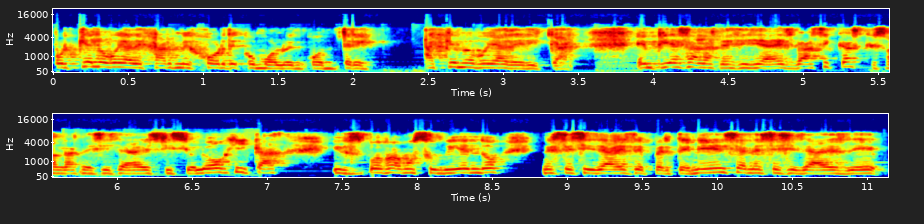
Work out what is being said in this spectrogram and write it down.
¿Por qué lo voy a dejar mejor de como lo encontré? ¿A qué me voy a dedicar? Empiezan las necesidades básicas, que son las necesidades fisiológicas, y después vamos subiendo necesidades de pertenencia, necesidades de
